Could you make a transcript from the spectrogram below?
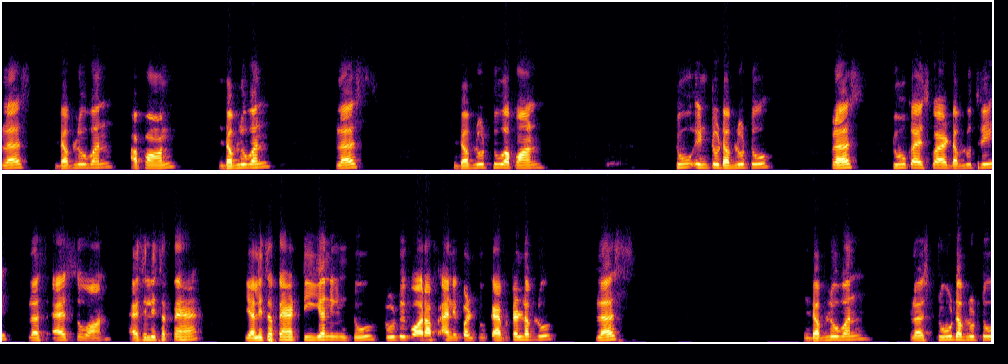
plus W one upon W one plus W two upon two into W two plus two का square W three plus S one ऐसे लिख सकते हैं। या लिख सकते हैं T N into two two power of N equal to capital W plus W one plus two W two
